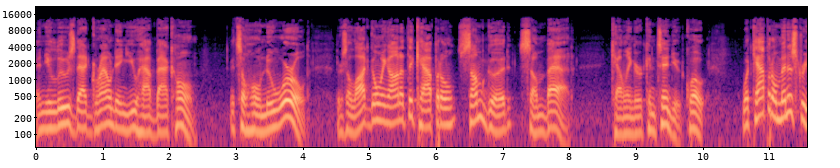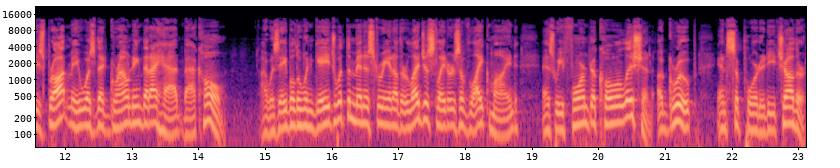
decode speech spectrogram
and you lose that grounding you have back home. It's a whole new world. There's a lot going on at the Capitol, some good, some bad. Kallinger continued, quote, What Capitol Ministries brought me was that grounding that I had back home. I was able to engage with the ministry and other legislators of like mind as we formed a coalition, a group, and supported each other.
